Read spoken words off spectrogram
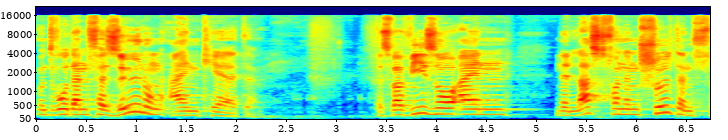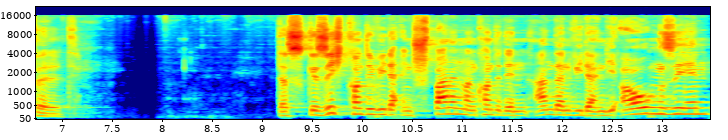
und wo dann Versöhnung einkehrte? Das war wie so ein, eine Last von den Schultern fällt. Das Gesicht konnte wieder entspannen, man konnte den anderen wieder in die Augen sehen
